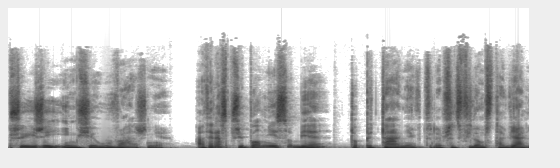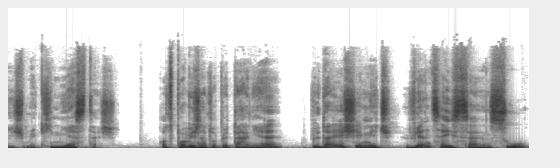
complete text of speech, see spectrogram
Przyjrzyj im się uważnie. A teraz przypomnij sobie to pytanie, które przed chwilą stawialiśmy: kim jesteś? Odpowiedź na to pytanie wydaje się mieć więcej sensu,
